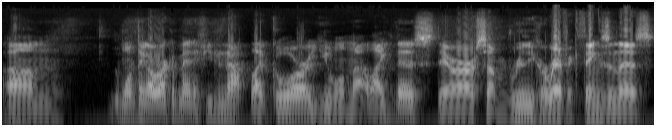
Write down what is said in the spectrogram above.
Um, one thing I'll recommend if you do not like gore, you will not like this. There are some really horrific things in this.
